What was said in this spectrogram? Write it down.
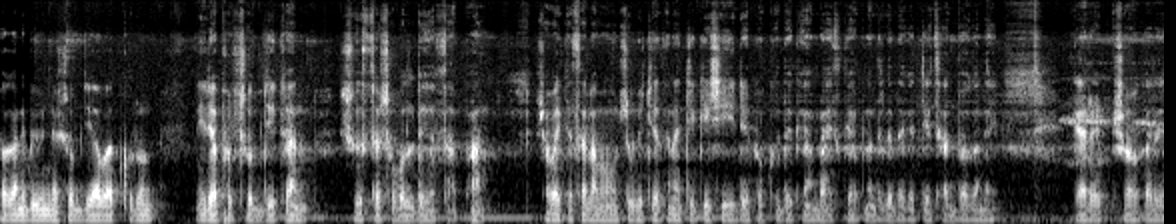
বাগানে বিভিন্ন সবজি আবাদ করুন, নিরাপদ সবজি খান, সুস্থ সবল দেহ পান। সবাইকে সালাম এবং শুভেচ্ছা জানাচ্ছি কৃষি ঈদের পক্ষ থেকে। আমরা আজকে আপনাদেরকে দেখাচ্ছি ছাদ বাগানে ক্যারেট সহকারে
